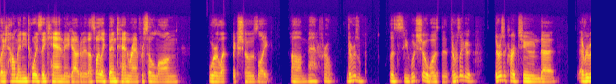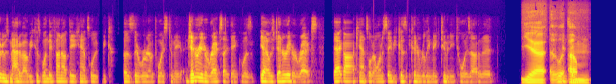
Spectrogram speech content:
like how many toys they can make out of it. That's why like Ben 10 ran for so long where like, shows like um man, I forgot there was let's see, what show was it? There was like a there was a cartoon that everybody was mad about because when they found out they canceled it because there were no toys to make. Generator Rex, I think, was yeah, it was Generator Rex. That got canceled, I want to say, because they couldn't really make too many toys out of it. Yeah. uh, same Um.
